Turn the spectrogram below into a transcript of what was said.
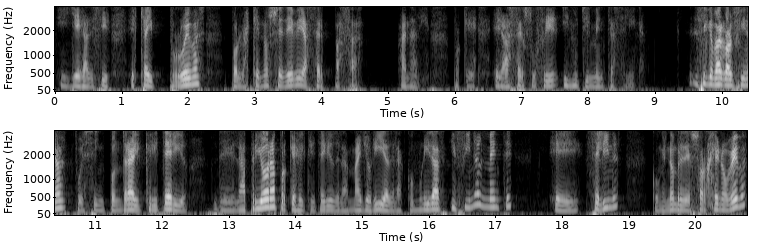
Y llega a decir, es que hay pruebas por las que no se debe hacer pasar a nadie, porque era hacer sufrir inútilmente a Celina. Sin embargo, al final, pues se impondrá el criterio de la priora, porque es el criterio de la mayoría de la comunidad, y finalmente eh, Celina, con el nombre de Sor Genoveva,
